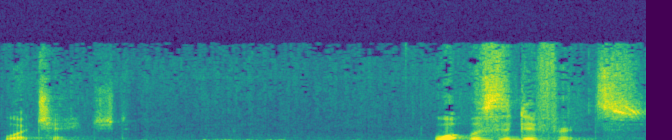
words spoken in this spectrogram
What changed? What was the difference?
